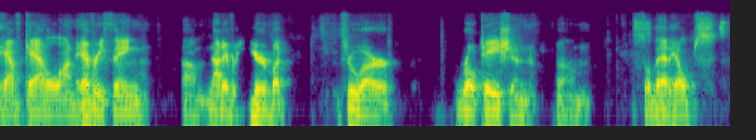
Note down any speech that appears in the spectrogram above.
have cattle on everything, um, not every year, but through our rotation. Um, so that helps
